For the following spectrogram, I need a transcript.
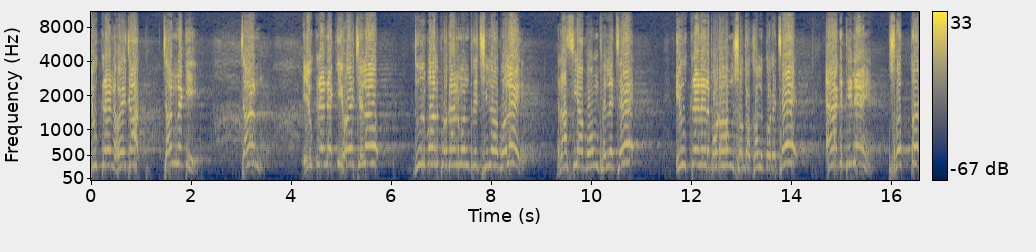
ইউক্রেন হয়ে যাক? চান নাকি? চান। ইউক্রেনে কি হয়েছিল? দুর্বল প্রধানমন্ত্রী ছিল বলে রাশিয়া বোম ফেলেছে, ইউক্রেনের বড় অংশ দখল করেছে। একদিনে সত্তর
